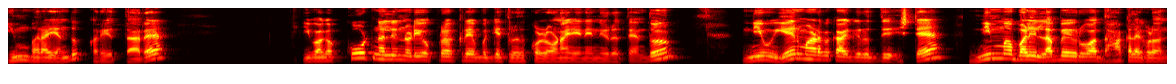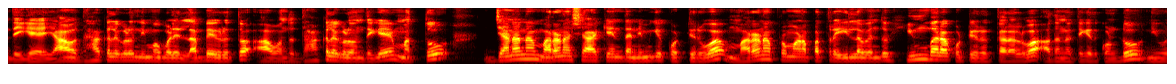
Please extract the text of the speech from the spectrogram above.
ಹಿಂಬರ ಎಂದು ಕರೆಯುತ್ತಾರೆ. ಇವಾಗ ಕೋರ್ಟ್ನಲ್ಲಿ ನಡೆಯುವ ಪ್ರಕ್ರಿಯೆ ಬಗ್ಗೆ ತಿಳಿದುಕೊಳ್ಳೋಣ ಏನೇನಿರುತ್ತೆ ಎಂದು. ನೀವು ಏನು ಮಾಡಬೇಕಾಗಿರುತ್ತೆ ಇಷ್ಟೇ, ನಿಮ್ಮ ಬಳಿ ಲಭ್ಯವಿರುವ ದಾಖಲೆಗಳೊಂದಿಗೆ, ಯಾವ ದಾಖಲೆಗಳು ನಿಮ್ಮ ಬಳಿ ಲಭ್ಯ ಇರುತ್ತೋ ಆ ಒಂದು ದಾಖಲೆಗಳೊಂದಿಗೆ ಮತ್ತು ಜನನ ಮರಣ ಶಾಖೆಯಿಂದ ನಿಮಗೆ ಕೊಟ್ಟಿರುವ ಮರಣ ಪ್ರಮಾಣ ಪತ್ರ ಇಲ್ಲವೆಂದು ಹಿಂಬರ ಕೊಟ್ಟಿರುತ್ತಾರಲ್ವ? ಅದನ್ನು ತೆಗೆದುಕೊಂಡು ನೀವು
